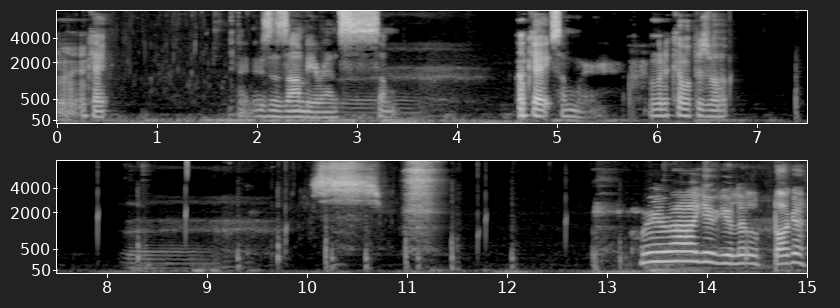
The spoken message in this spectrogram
Right, okay, right, there's a zombie around some okay. somewhere. I'm gonna come up as well. Where are you, you little bugger?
